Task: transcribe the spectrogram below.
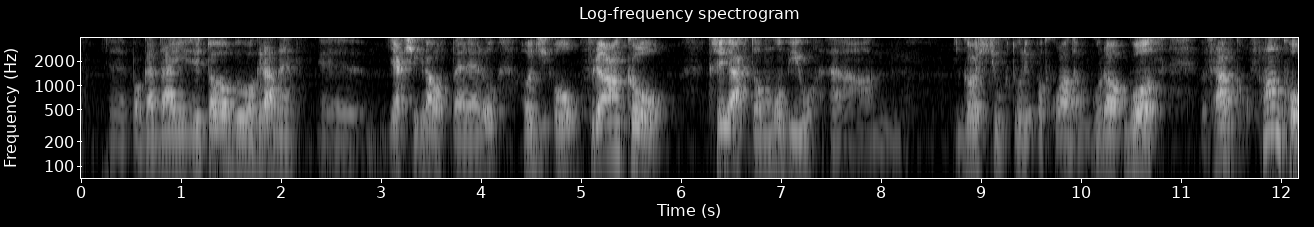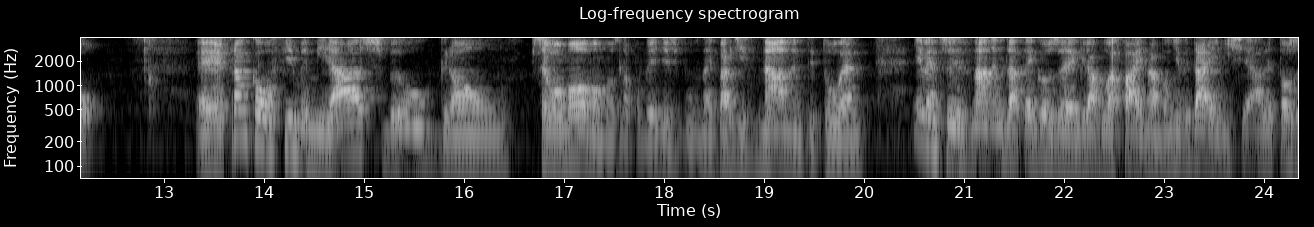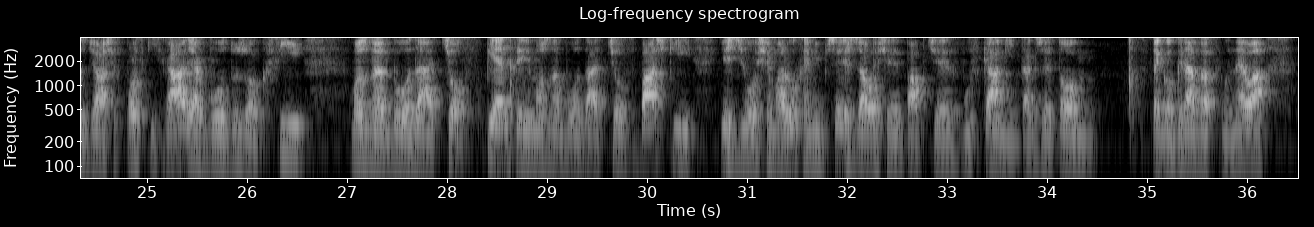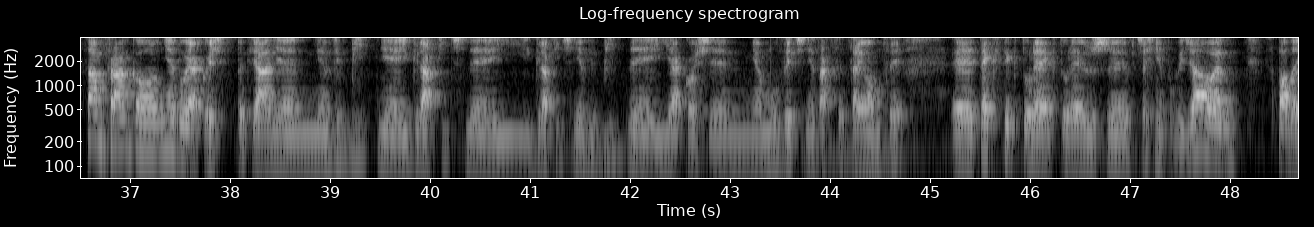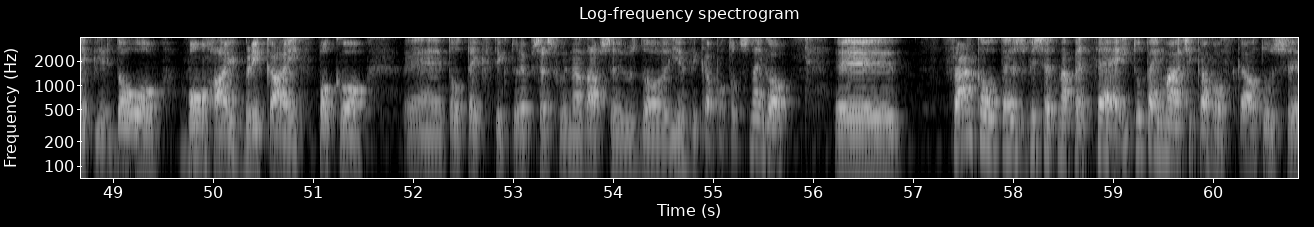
pogadaj, to było grane jak się grało w PRL-u. Chodzi o Franco, czy jak to mówił gościu, który podkładał głos Franco, Franco, E, Franco firmy Mirage był grą przełomową, można powiedzieć. Był najbardziej znanym tytułem. Nie wiem, czy znanym dlatego, że gra była fajna, bo nie wydaje mi się, ale to, że działa się w polskich realiach, było dużo krwi, można było dać cios z pięty, można było dać cios z baszki, jeździło się maluchem i przejeżdżało się babcie z wózkami, także to z tego gra zasłynęła. Sam Franco nie był jakoś specjalnie wybitnie i graficzny, i graficznie wybitny i jakoś muzycznie zachwycający. E, teksty, które, które już e, wcześniej powiedziałem, spadaj pierdoło, wąchaj, brykaj, spoko, e, to teksty, które przeszły na zawsze już do języka potocznego. Franco też wyszedł na PC i tutaj mała ciekawostka, otóż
